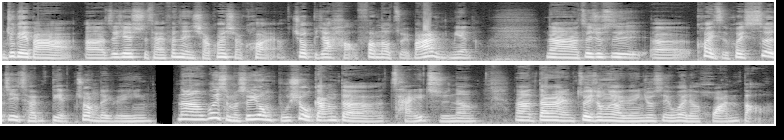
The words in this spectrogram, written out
你就可以把呃这些食材分成小块小块啊，就比较好放到嘴巴里面那这就是呃筷子会设计成扁状的原因。那为什么是用不锈钢的材质呢？那当然最重要原因就是为了环保。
